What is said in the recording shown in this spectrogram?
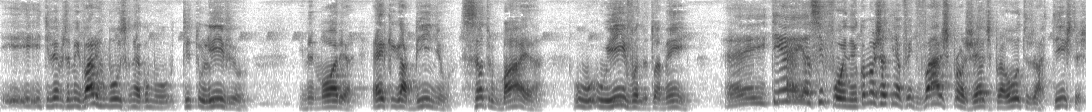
e, tivemos também vários músicos, né, como Tito Lívio, em memória, Eric Gabinho, Sandro Baia, o, o Ívano também. É, e, e assim foi, né? Como eu já tinha feito vários projetos para outros artistas,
